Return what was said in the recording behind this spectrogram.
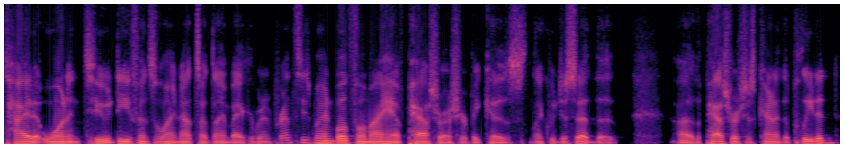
tied at one and two defensive line, outside linebacker, but in parentheses behind both of them, I have pass rusher because, like we just said, the uh, the pass rush is kind of depleted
